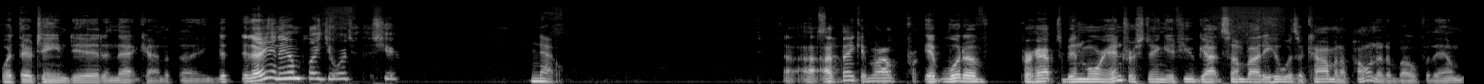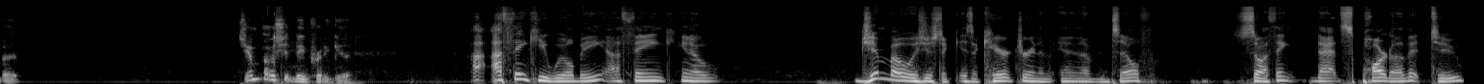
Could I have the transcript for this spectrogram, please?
what their team did and that kind of thing. Did, did A&M play Georgia this year? No. I, I, I think it might, it would have perhaps been more interesting if you got somebody who was a common opponent of both of them, but Jimbo should be pretty good. I, I think he will be. I think, you know, Jimbo is just a is a character in, in and of himself. So I think that's part of it too.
